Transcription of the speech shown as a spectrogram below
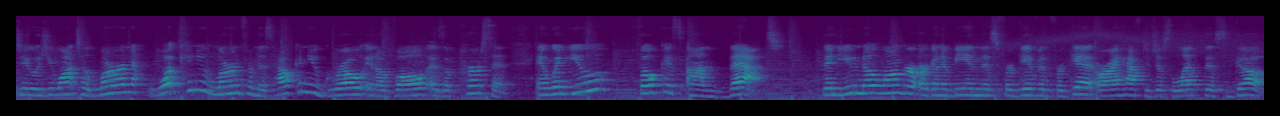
to do is you want to learn what can you learn from this? How can you grow and evolve as a person? And when you focus on that, then you no longer are going to be in this forgive and forget or I have to just let this go.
